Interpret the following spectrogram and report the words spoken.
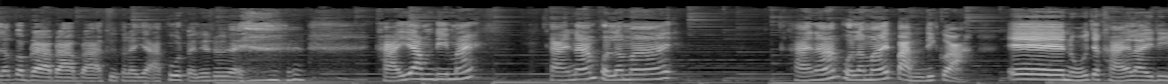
แล้วก็บราบราบราคือภรรยาพูดไปเรื่อย ๆ ขายยำดีไหม ขายน้ำผลไม้ายน้ำผลไม้ปั่นดีกว่า เอ หนูจะขายอะไรดี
